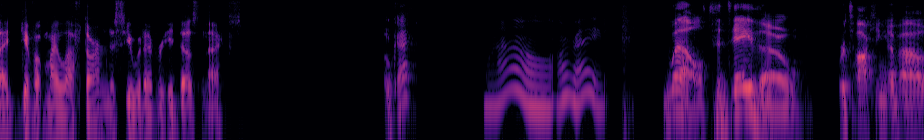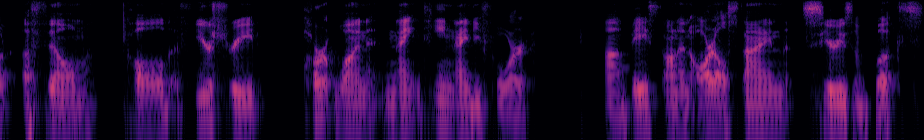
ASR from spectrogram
I'd give up my left arm to see whatever he does next. Okay. Wow. All right. Well, today though, we're talking about a film called Fear Street, Part One, 1994, um, based on an R.L. Stine series of books.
